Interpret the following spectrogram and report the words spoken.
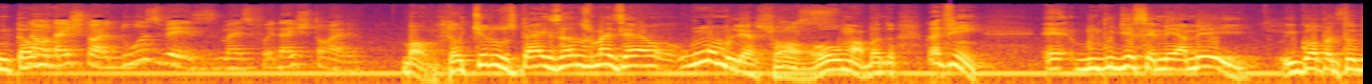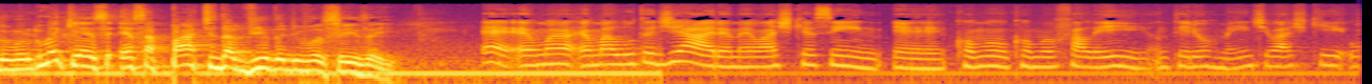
então... Não, da história, duas vezes, mas foi da história. Bom, então tira os 10 anos, mas é uma mulher só, Isso. ou uma banda. Enfim, é, podia ser meia-meia, igual para todo mundo. Como é que é essa parte da vida de vocês aí? É, é uma, é uma luta diária, né? Eu acho que, assim, é, como, como eu falei anteriormente, eu acho que o,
